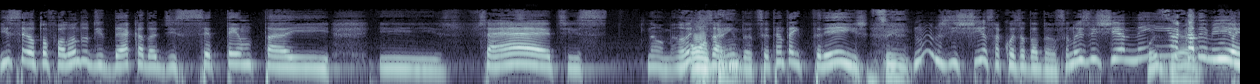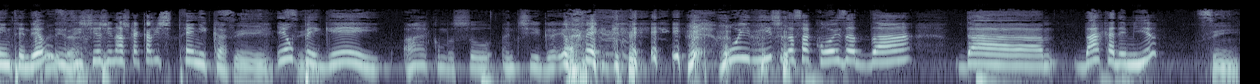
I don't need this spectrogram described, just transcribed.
isso eu tô falando de década de 70 e, e 7, não, antes Ontem. ainda, 73. Sim. Não existia essa coisa da dança. Não existia nem é. academia, entendeu? Pois é. existia ginástica calistênica. Sim, eu sim. peguei. Ai, como eu sou antiga. Eu peguei o início dessa coisa da, da, da academia. Sim.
